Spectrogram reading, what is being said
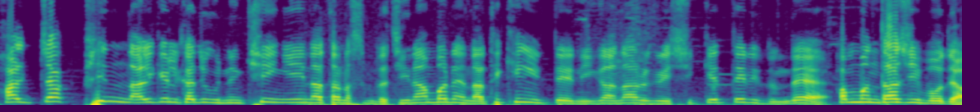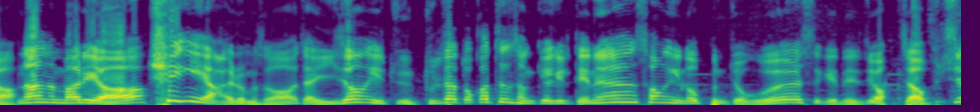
활짝 핀 날개를 가지고 있는 킹이 나타났습니다. 지난번에 나 태킹일 때 네가 나를 그리 쉽게 때리던데 한번 다시 보자. 나는 말이야 킹이야 이러면서. 자 이성이 둘 다 똑같은 성격일 때는 성이 높은 쪽을 쓰게 되죠. 자 없어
